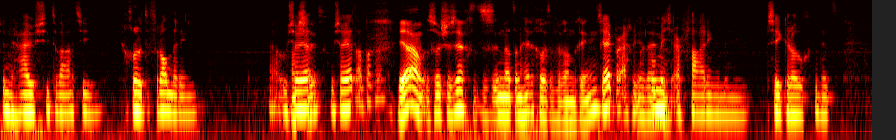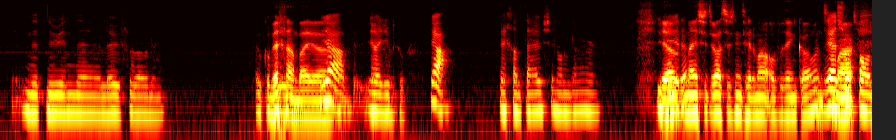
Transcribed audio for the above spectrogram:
zijn huissituatie, grote verandering. Ja, hoe, zou jij, hoe zou jij het aanpakken? Ja, zoals je zegt, het is inderdaad een hele grote verandering. Dus jij hebt er eigenlijk wel een beetje ervaringen mee, op zekere hoogte, met, met nu in eh, Leuven wonen. Ook je- Weggaan bij je ja, ja, je, ja, weggaan thuis en dan daar Ja, studeren. mijn situatie is niet helemaal overeenkomend. Ja, een soort van.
